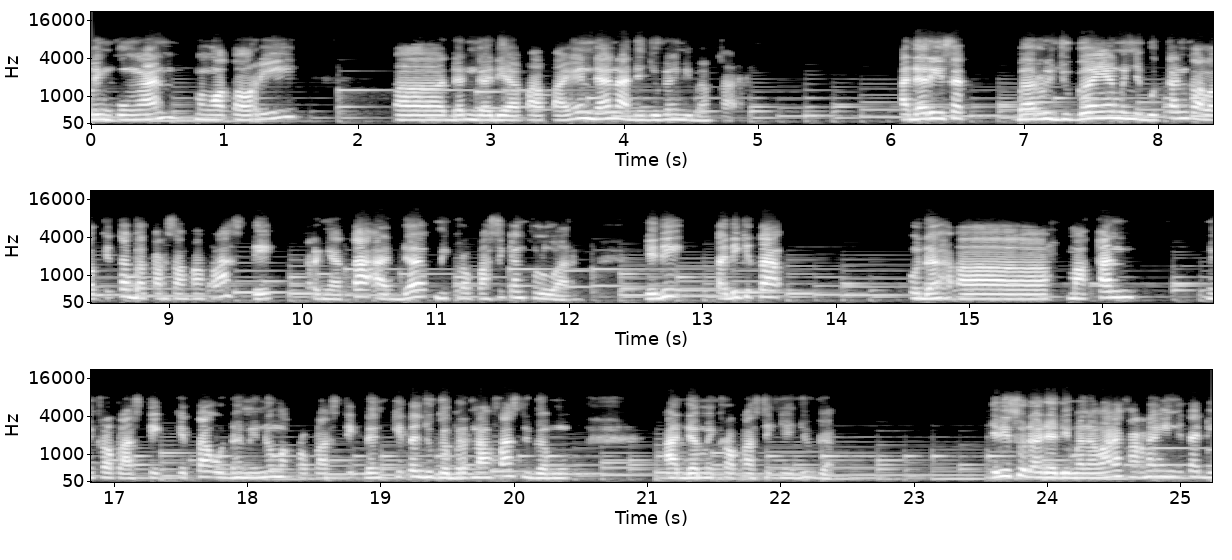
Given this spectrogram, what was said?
lingkungan mengotori uh, dan nggak diapa-apain dan ada juga yang dibakar ada riset baru juga yang menyebutkan kalau kita bakar sampah plastik ternyata ada mikroplastik yang keluar jadi tadi kita udah uh, makan mikroplastik kita udah minum mikroplastik dan kita juga bernafas juga ada mikroplastiknya juga. Jadi sudah ada di mana-mana karena ini tadi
